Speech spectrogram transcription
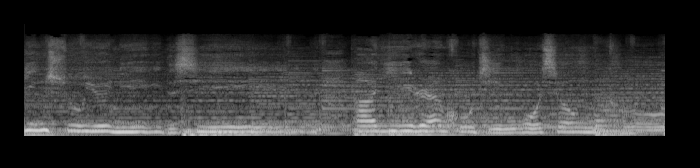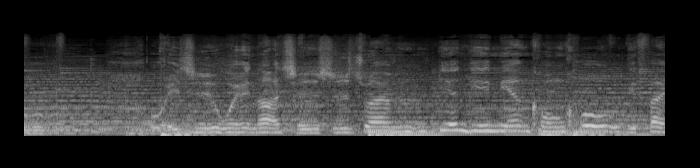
应属于你的心。它依然护紧我胸口，为只为那尘世转变的面孔后的翻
